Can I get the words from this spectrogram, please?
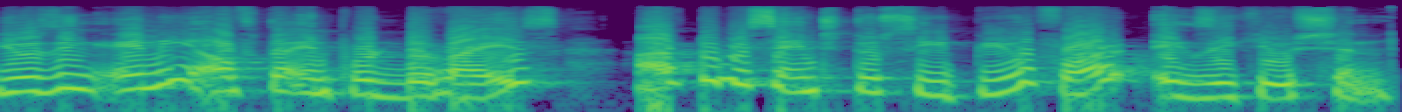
using any of the input device have to be sent to CPU for execution.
